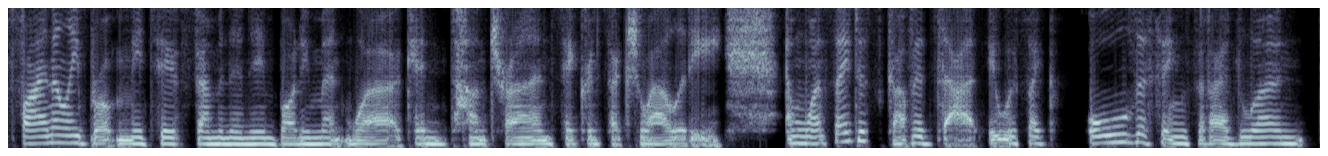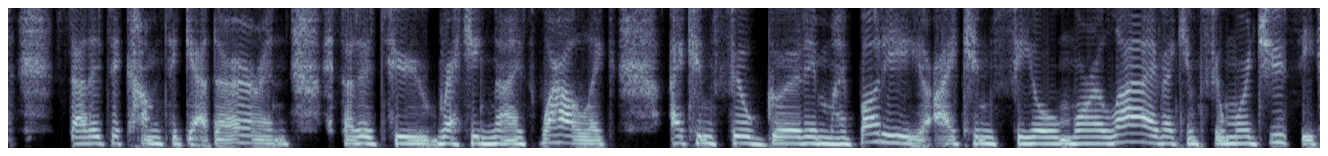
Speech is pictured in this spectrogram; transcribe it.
finally brought me to feminine embodiment work and Tantra and sacred sexuality. And once I discovered that, it was like all the things that I'd learned started to come together. And I started to recognize, wow, like I can feel good in my body. I can feel more alive. I can feel more juicy.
